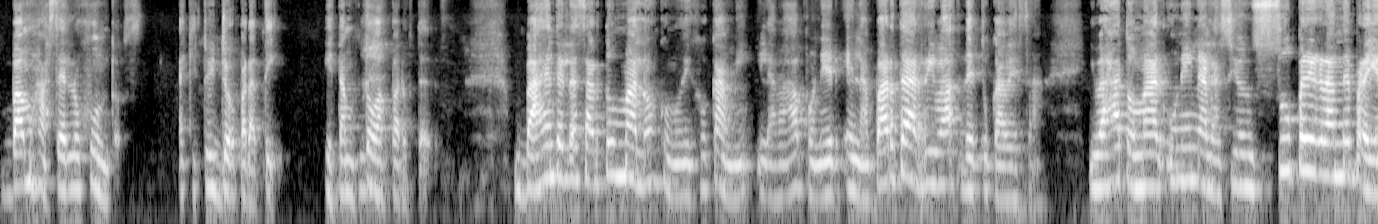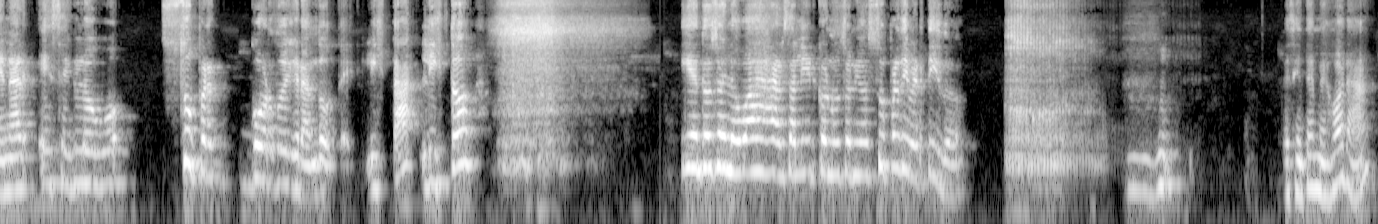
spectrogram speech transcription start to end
vamos a hacerlo juntos. Aquí estoy yo para ti y estamos todas para ustedes. Vas a entrelazar tus manos, como dijo Cami, y las vas a poner en la parte de arriba de tu cabeza. Y vas a tomar una inhalación súper grande para llenar ese globo súper gordo y grandote. ¿Lista? ¿Listo? Y entonces lo vas a dejar salir con un sonido súper divertido. ¿Te sientes mejor, ah?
